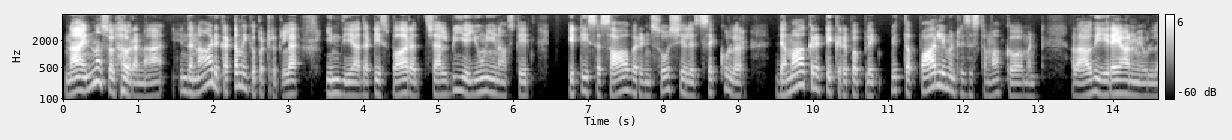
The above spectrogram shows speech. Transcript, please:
நான் என்ன சொல்ல வரேன்னா இந்த நாடு கட்டமைக்கப்பட்டிருக்குல்ல India that is Bharat shall be a union of state it is a sovereign socialist secular democratic republic with a parliamentary system of government அதாவது இறையாண்மை உள்ள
